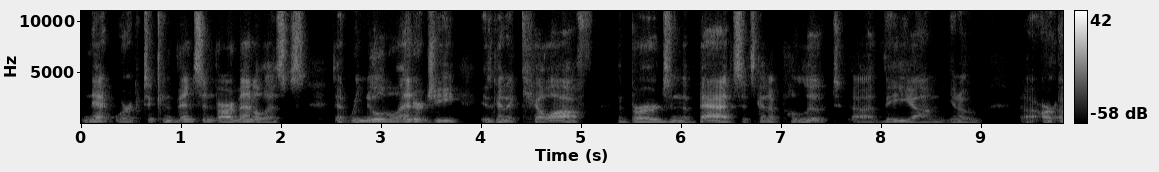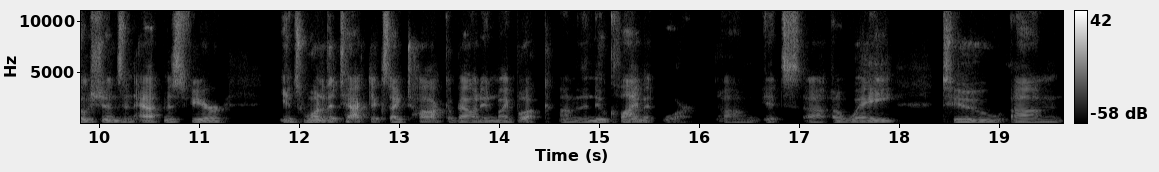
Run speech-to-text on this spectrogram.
network to convince environmentalists that renewable energy is going to kill off the birds and the bats. It's going to pollute uh, the, um, you know, uh, our oceans and atmosphere. It's one of the tactics I talk about in my book, um, The New Climate War. Um, it's uh, a way to, um,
